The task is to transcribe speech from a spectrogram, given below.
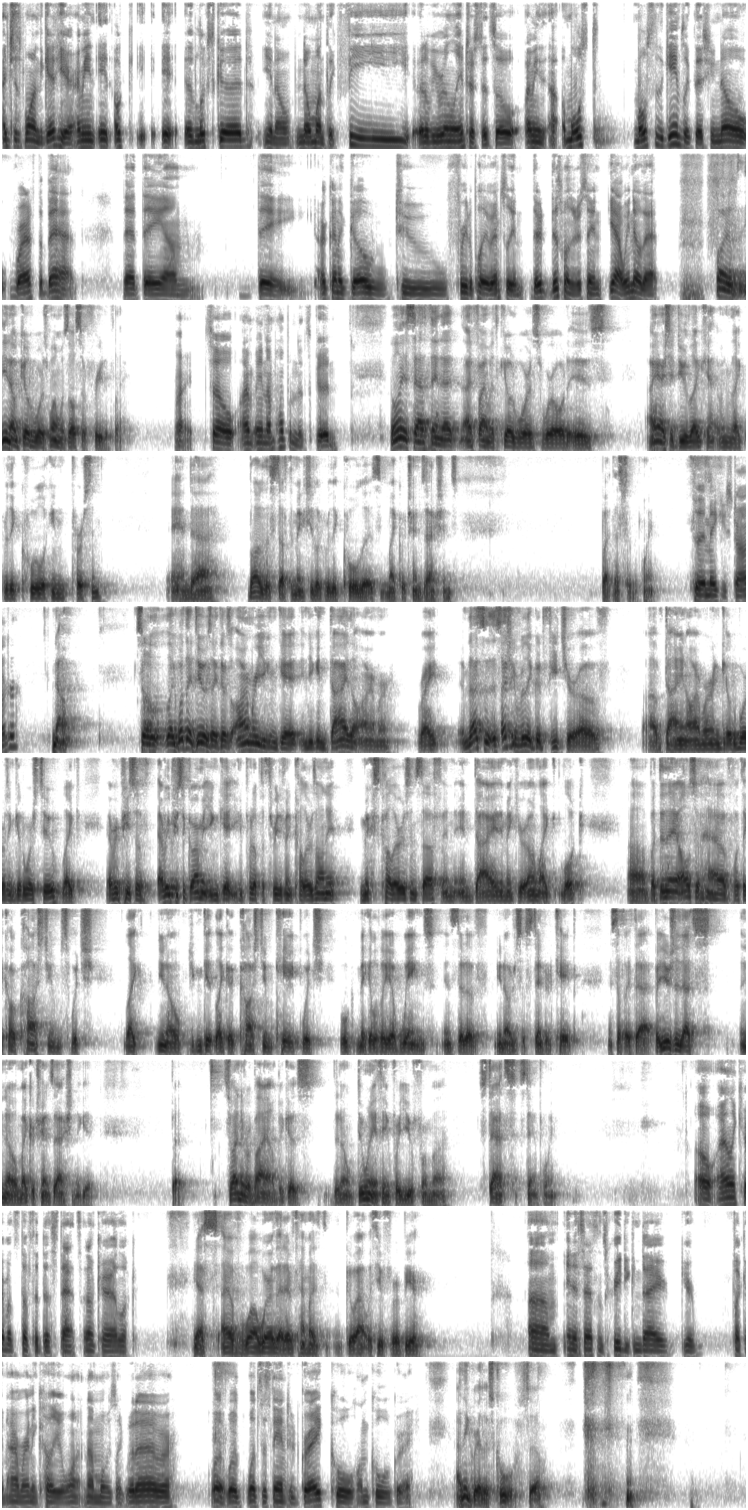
I just wanted to get here. I mean, it, it it looks good. You know, no monthly fee. It'll be really interested. So, I mean, uh, most most of the games like this, you know, right off the bat that they um they are going to go to free to play eventually. And they're this one they're just saying, yeah, we know that. Well, you know, Guild Wars 1 was also free to play. Right. So, I mean, I'm hoping it's good. The only sad thing that I find with Guild Wars World is I actually do like having like really cool looking person, and uh, a lot of the stuff that makes you look really cool is microtransactions. But that's for the point. Do they make you stronger? No. So like what they do is like there's armor you can get and you can dye the armor, right? And that's it's actually a really good feature of of dyeing armor in Guild Wars and Guild Wars 2. Like every piece of every piece of garment you can get, you can put up to three different colors on it, mix colors and stuff, and, and dye and make your own like look. Uh, but then they also have what they call costumes, which like you know you can get like a costume cape, which will make it look like you have wings instead of you know just a standard cape and stuff like that. But usually that's you know a microtransaction to get. But so I never buy them because they don't do anything for you from a stats standpoint. Oh, I only care about stuff that does stats. I don't care how I look. Yes, I have well wear that every time I go out with you for a beer. Um, in Assassin's Creed, you can dye your, your fucking armor any color you want, and I'm always like, whatever. What, what what's the standard? Gray? Cool. I'm cool with gray. I think gray looks cool, so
